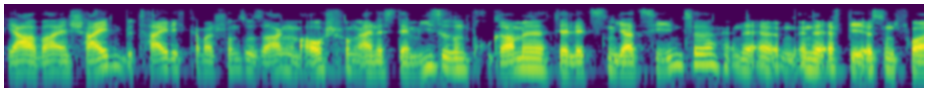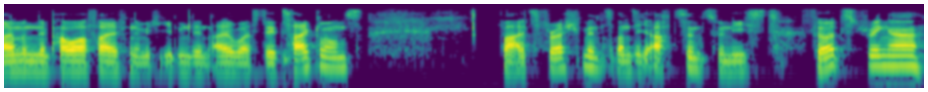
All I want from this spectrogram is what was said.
ja, war entscheidend beteiligt, kann man schon so sagen, im Aufschwung eines der mieseren Programme der letzten Jahrzehnte in der, in der FBS und vor allem in den Power Five, nämlich eben den Iowa State Cyclones war als Freshman 2018 zunächst Third Stringer,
